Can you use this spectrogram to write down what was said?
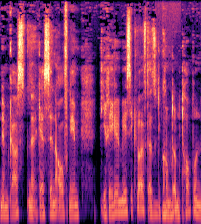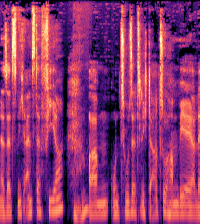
einem Gast, eine Gästin aufnehmen, die regelmäßig läuft. Also die mhm. kommt um Top und ersetzt nicht eins der vier. Mhm. Ähm, und zusätzlich dazu haben wir ja letztes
